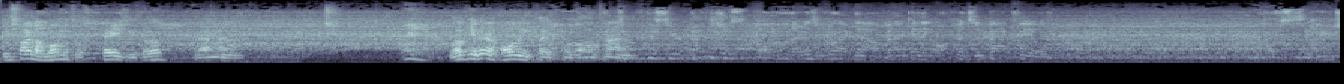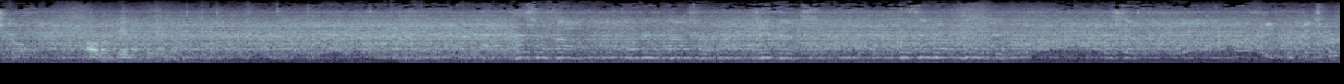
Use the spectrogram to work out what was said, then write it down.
These final moments was crazy, bro. I know. Lucky they're holding play for the whole time. This year, that was just, oh, there is a flag now, back in the offensive backfield. Oh, this is a huge call. Oh, the big up. Personal foul, roughing the passer, defense, 15 yard penalty, first down. The Pittsburgh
